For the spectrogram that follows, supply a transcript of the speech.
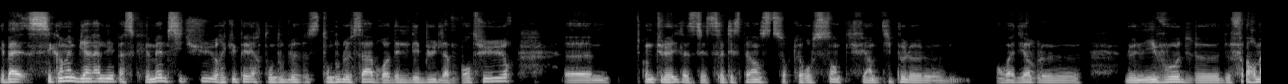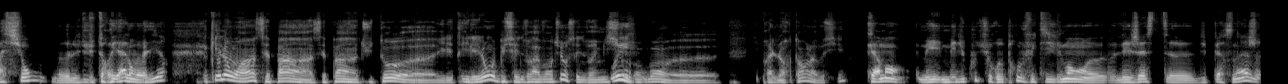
Et ben, c'est quand même bien amené parce que même si tu récupères ton double, sabre dès le début de l'aventure, comme tu l'as dit, cette, expérience sur Centre qui fait un petit peu le on va dire le, le niveau de, de, formation, le tutoriel, on va dire. Qui est long, hein c'est pas c'est pas un tuto, euh, il, est, il est long et puis c'est une vraie aventure, c'est une vraie mission. Donc bon, euh, ils prennent leur temps là aussi. Clairement, mais mais du coup tu retrouves effectivement euh, les gestes euh, du personnage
